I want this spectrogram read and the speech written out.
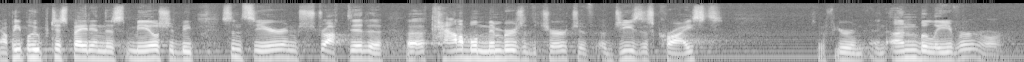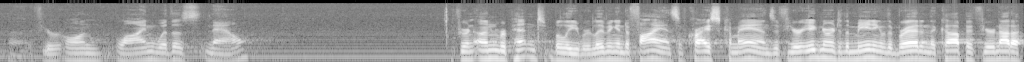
Now, people who participate in this meal should be sincere, instructed, uh, uh, accountable members of the church of, of Jesus Christ. So, if you're an, an unbeliever or uh, if you're online with us now, if you're an unrepentant believer living in defiance of Christ's commands, if you're ignorant of the meaning of the bread and the cup, if you're not a,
